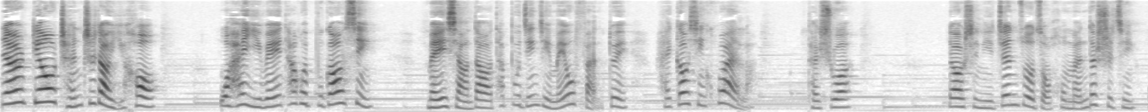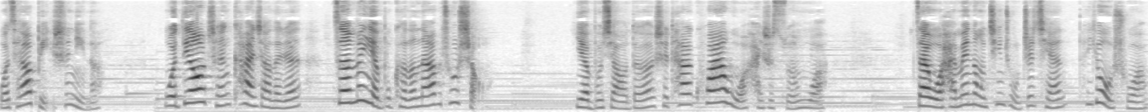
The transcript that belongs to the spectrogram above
然而貂蝉知道以后，我还以为他会不高兴，没想到他不仅仅没有反对，还高兴坏了。他说：“要是你真做走后门的事情，我才要鄙视你呢。我貂蝉看上的人，怎么也不可能拿不出手。也不晓得是他夸我还是损我。在我还没弄清楚之前，他又说：‘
